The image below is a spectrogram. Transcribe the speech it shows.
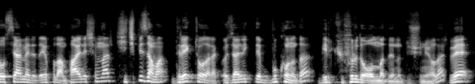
Sosyal medyada yapılan paylaşımlar hiçbir zaman direkt olarak özellikle bu konuda bir küfür de olmadığını düşünüyorlar. Ve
